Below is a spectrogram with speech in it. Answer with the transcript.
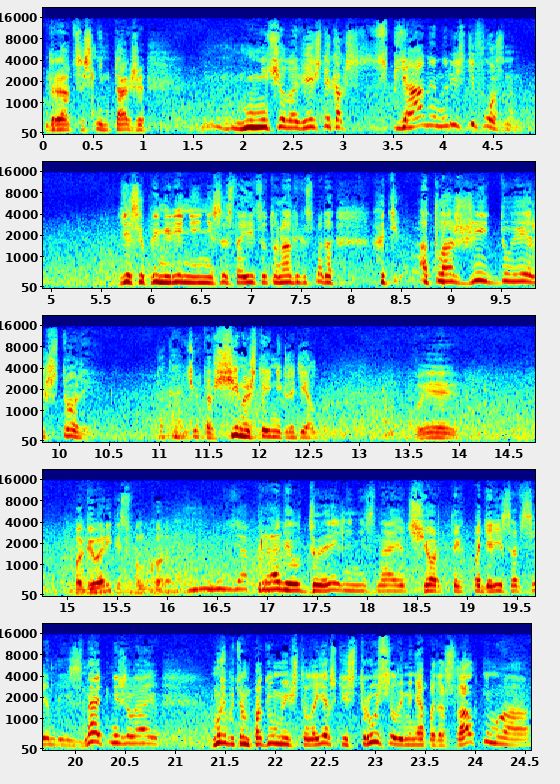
Драться с ним так же нечеловечно, как с пьяным или с тифозным. Если примирение не состоится, то надо, господа, хоть отложить дуэль, что ли. Такая чертовщина, что и не глядел бы. Вы поговорите с фон Короном. Ну, я правил дуэли не знаю, черт их подери совсем, да и знать не желаю. Может быть, он подумает, что Лаевский струсил и меня подослал к нему, а,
